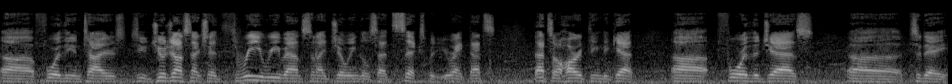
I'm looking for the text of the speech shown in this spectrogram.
Uh, for the entire, see, Joe Johnson actually had three rebounds tonight. Joe Ingles had six, but you're right. That's that's a hard thing to get uh, for the Jazz uh, today.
